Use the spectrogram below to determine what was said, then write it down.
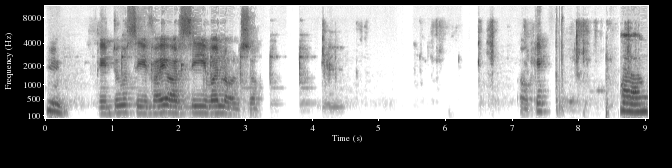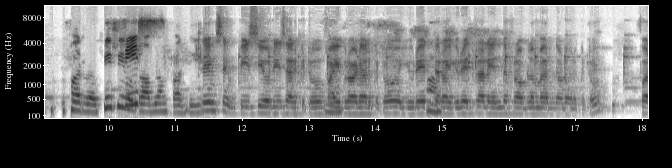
Hmm. C2, C5, or C1 also. Okay, Um, for uh, PCO Please. problem for the same, same. PCODs ஆ இருக்கட்டும், fibroid ஆ இருக்கட்டும், urethra, urethra ல எந்த problem ஆ இருந்தாலும் இருக்கட்டும். For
